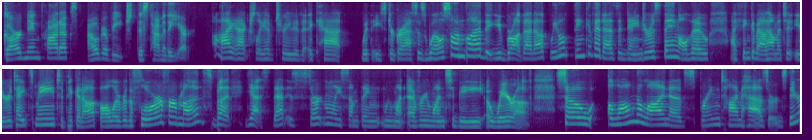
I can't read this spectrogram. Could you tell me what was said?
gardening products out of reach this time of the year. I actually have treated a cat with Easter grass as well. So I'm glad that you brought that up. We don't think of it as a dangerous thing, although I think about how much it irritates me to pick it up all over the floor for months. But yes, that is certainly something we want everyone to be aware of. So, along the line of springtime hazards, there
